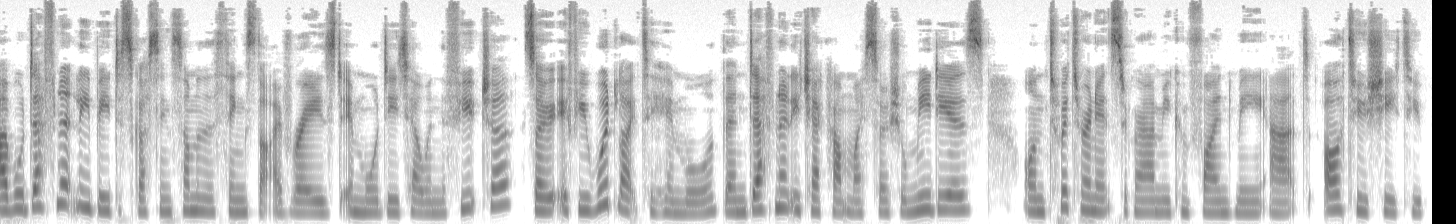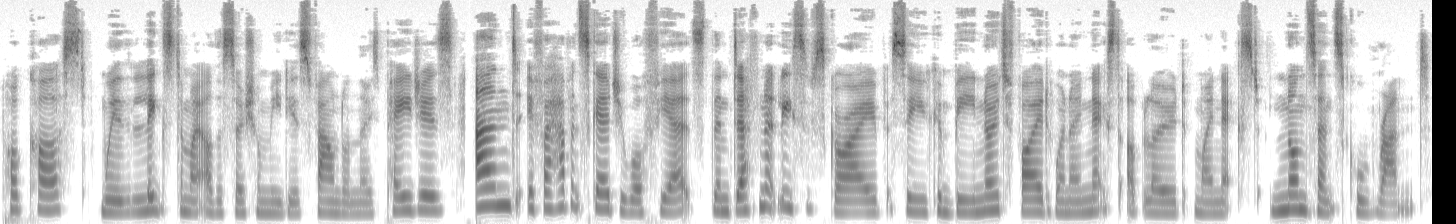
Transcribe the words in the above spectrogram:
I will definitely be discussing some of the things that I've raised in more detail in the future, so if you would like to hear more, then definitely check out my social medias. On Twitter and Instagram, you can find me at R2She2 Podcast, with links to my other social medias found on those pages. And if I haven't scared you off yet, then definitely subscribe so you can be notified when I next upload my next nonsensical rant.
